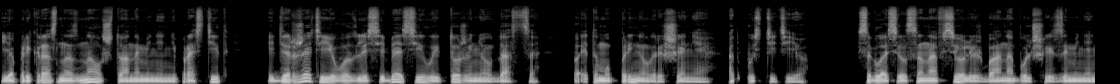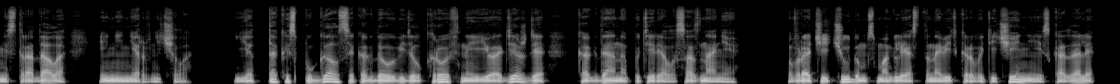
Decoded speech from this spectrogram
Я прекрасно знал, что она меня не простит, и держать ее возле себя силой тоже не удастся, поэтому принял решение отпустить ее. Согласился на все, лишь бы она больше из-за меня не страдала и не нервничала. Я так испугался, когда увидел кровь на ее одежде, когда она потеряла сознание. Врачи чудом смогли остановить кровотечение и сказали,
